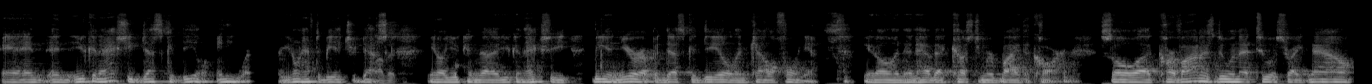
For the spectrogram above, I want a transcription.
And and you can actually desk a deal anywhere. You don't have to be at your desk. You know, you can uh, you can actually be in Europe and desk a deal in California, you know, and then have that customer buy the car. So uh, Carvana is doing that to us right now.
